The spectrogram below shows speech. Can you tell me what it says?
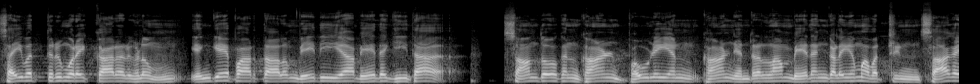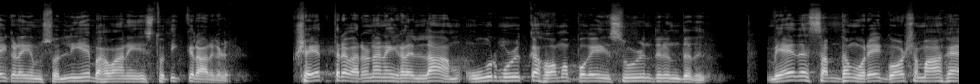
சைவத் திருமுறைக்காரர்களும் எங்கே பார்த்தாலும் வேதியா வேதகீதா சாந்தோகன் கான் பௌளியன் கான் என்றெல்லாம் வேதங்களையும் அவற்றின் சாகைகளையும் சொல்லியே பகவானை ஸ்துதிக்கிறார்கள். க்ஷேத்திர வர்ணனைகளெல்லாம் ஊர் முழுக்க ஹோமப்புகை சூழ்ந்திருந்தது. வேத சப்தம் ஒரே கோஷமாக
